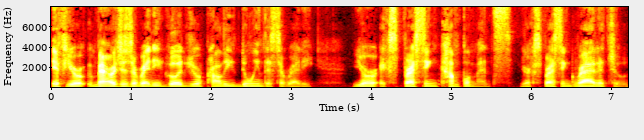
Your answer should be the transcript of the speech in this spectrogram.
if your marriage is already good, you're probably doing this already. You're expressing compliments, you're expressing gratitude,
